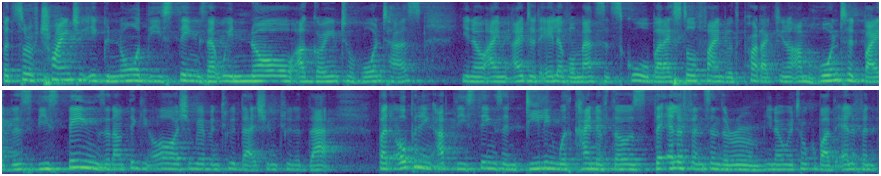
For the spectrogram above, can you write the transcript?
but sort of trying to ignore these things that we know are going to haunt us. You know, I, I did A level maths at school, but I still find with product, you know, I'm haunted by this, these things, and I'm thinking, oh, should we have included that? Should we included that? but opening up these things and dealing with kind of those the elephants in the room you know we talk about the elephant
